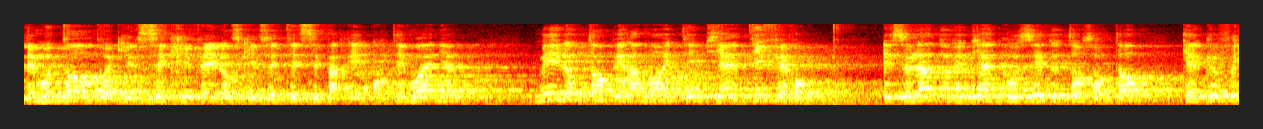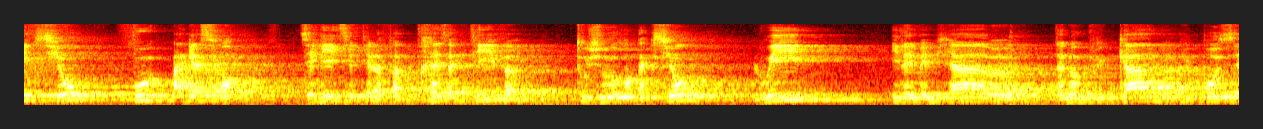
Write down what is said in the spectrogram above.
les mots tendres qu'ils s'écrivaient lorsqu'ils étaient séparés en témoignent, mais leur tempérament était bien différent. Et cela devait bien causer de temps en temps quelques frictions ou agacements. Zélie, c'était la femme très active, toujours en action. Louis, il aimait bien euh, un homme plus calme, plus posé,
